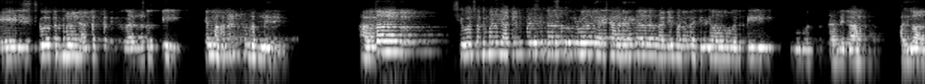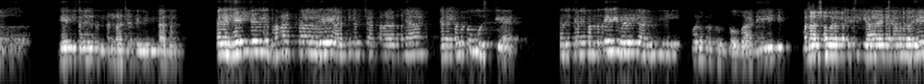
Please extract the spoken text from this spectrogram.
हे शिवसन्मान जागृत आता शिवसन्मान जागृत परिषद असो किंवा त्याच्या आधीचा राजमाता जिल्ह्यावरती झालेला हल्ला असो देश प्रकरणाच्या निमित्तानं. तर हे जे महाराष्ट्रामध्ये अलीकडच्या काळातल्या ज्या कटू गोष्टी आहेत तर त्या प्रत्येक वेळी आम्ही बरोबर होतो. आणि मला असं वाटतं की या याच्यामध्ये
